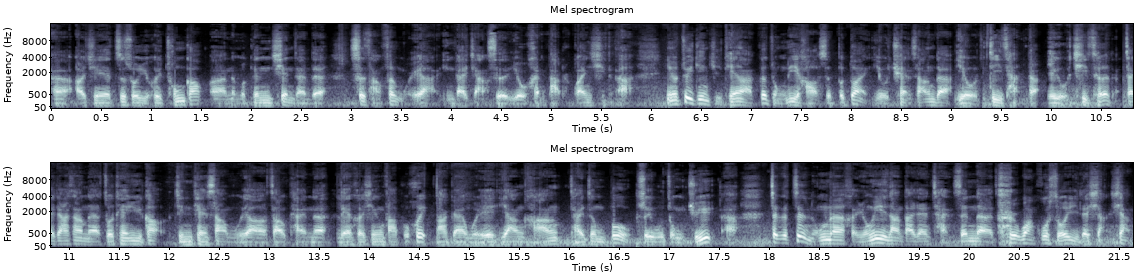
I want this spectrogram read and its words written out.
呃，而且之所以会冲高啊，那么跟现在的市场氛围啊，应该讲是有很大的关系的啊。因为最近几天啊，各种利好是不断，有券商的，有地产的，也有汽车的。再加上呢，昨天预告今天上午要召开呢联合新闻发布会，大概为央行、财政部、税务总局啊，这个阵容呢很容。容易让大家产生呢 忘乎所以的想象。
